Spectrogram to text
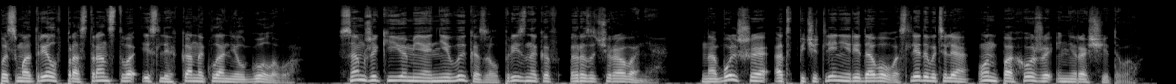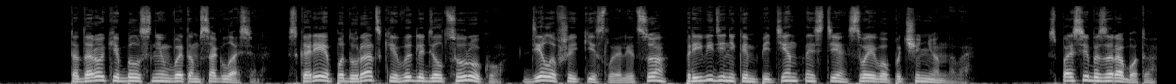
посмотрел в пространство и слегка наклонил голову. Сам же Киомия не выказал признаков разочарования. На большее от впечатлений рядового следователя он, похоже, и не рассчитывал. Тодороки был с ним в этом согласен. Скорее по-дурацки выглядел Цуруку, делавший кислое лицо при виде некомпетентности своего подчиненного. «Спасибо за работу.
